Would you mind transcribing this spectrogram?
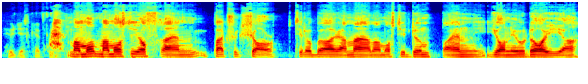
hur det ska gå. Man, må, man måste ju offra en Patrick Sharp till att börja med. Man måste ju dumpa en Johnny Odoja.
